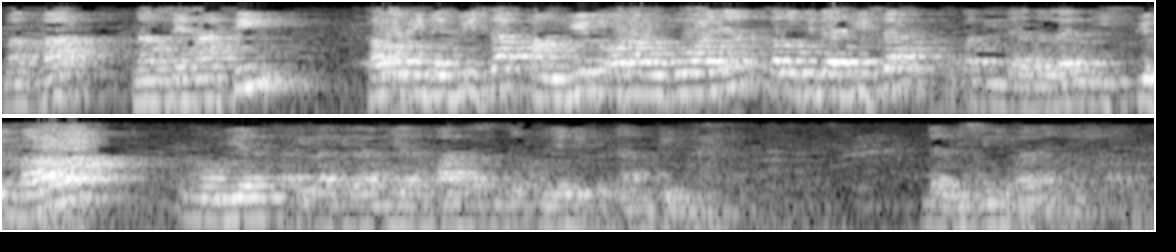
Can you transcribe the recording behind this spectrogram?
maka nasihati. Kalau tidak bisa panggil orang tuanya. Kalau tidak bisa maka tidak ada lain istikharah kemudian cari laki-laki yang pantas untuk menjadi pendamping. Dan di sini banyak insya Allah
